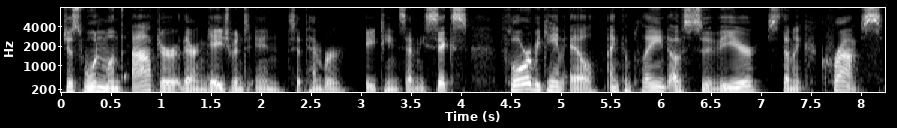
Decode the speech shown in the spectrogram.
Just one month after their engagement in September 1876, Flora became ill and complained of severe stomach cramps.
